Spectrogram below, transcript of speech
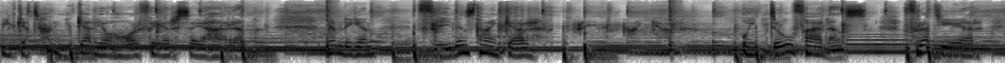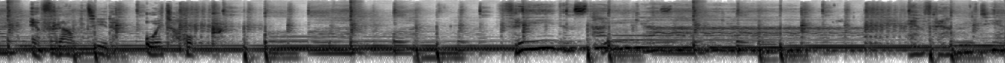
vilka tankar jag har för er, säger Herren, nämligen fridens tankar och inte ofärdens, för att ge er en framtid och ett hopp. Fridens tankar, en framtid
